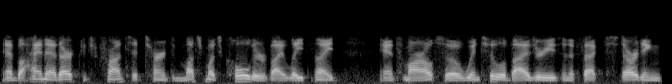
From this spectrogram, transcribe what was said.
And behind that Arctic front, it turns much, much colder by late night and tomorrow. So wind chill advisories in effect starting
